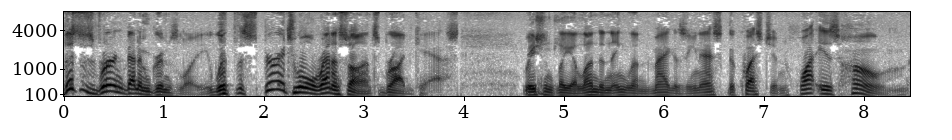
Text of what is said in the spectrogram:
This is Vern Bennom Grimsley with the Spiritual Renaissance broadcast. Recently, a London, England magazine asked the question, What is home?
